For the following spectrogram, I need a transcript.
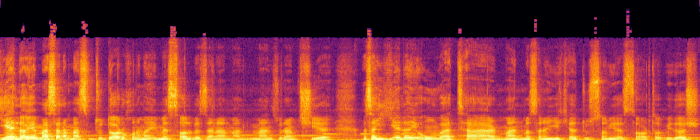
یه لایه مثلا مثلا تو داروخونه من مثال بزنم من منظورم چیه. مثلا یه لایه اونورتر من مثلا یکی از دوستان یه استارتاپی داشت.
